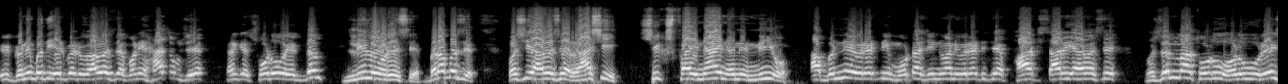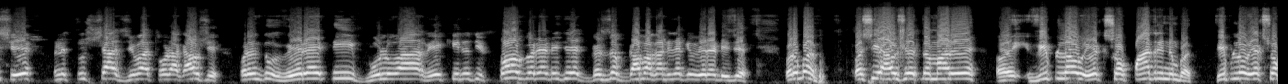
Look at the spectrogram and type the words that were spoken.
એવી ઘણી બધી એડવર્ટાઈઝ આવે છે. પણ એ સાચું છે કારણ કે છોડવો એકદમ લીલો રહેશે. બરાબર છે? પછી આવે છે રાશિ સિક્સ ફાઈવ નાઇન અને નિયો. આ બંને વેરાયટી મોટા જીનવાની વેરાયટી છે. ફાટ સારી આવે છે. વજનમાં થોડું હળવું રહેશે અને ચુસ્સા જેવા થોડાક આવશે. પરંતુ વેરાયટી ભૂલવા રેખી નથી. ટોપ વેરાયટી છે. ગજબ ગાબા કાઢી નાખી વેરાયટી છે. બરોબર? પછી આવશે તમારે વિપ્લવ એકસો પાંત્રીસ નંબર. વિપ્લવ એકસો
